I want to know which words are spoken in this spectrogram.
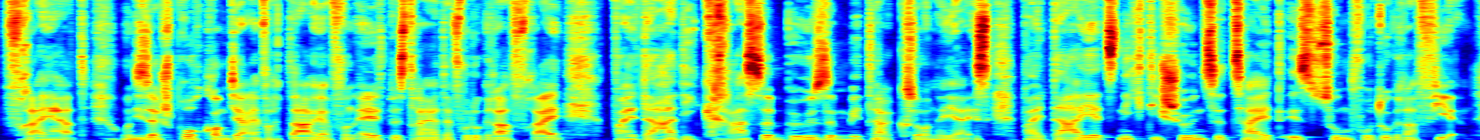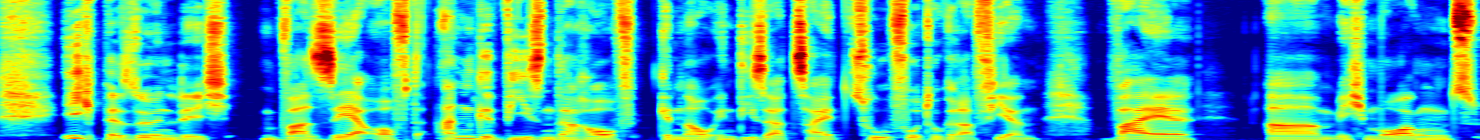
frei hat. Und dieser Spruch kommt ja einfach daher, von 11 bis 3 hat der Fotograf frei, weil da die krasse, böse Mittagssonne ja ist, weil da jetzt nicht die schönste Zeit ist zum Fotografieren. Ich persönlich war sehr oft angewiesen darauf, genau in dieser Zeit zu fotografieren, weil ähm, ich morgens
